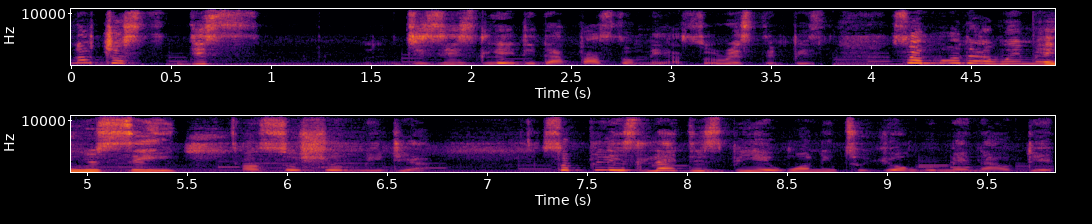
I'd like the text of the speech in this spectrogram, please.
Not just this diseased lady that passed on may so rest in peace. Some other women you see on social media. So please let this be a warning to young women out there.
